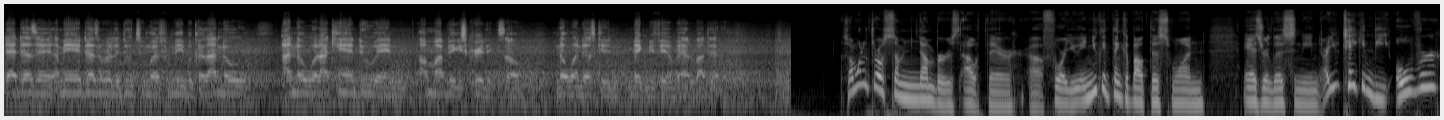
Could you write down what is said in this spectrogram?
That doesn't I mean it doesn't really do too much for me because I know I know what I can do and I'm my biggest critic. So no one else can make me feel bad about that. So I want to throw some numbers out there uh, for you, and you can think about this one as you're listening. Are you taking the over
